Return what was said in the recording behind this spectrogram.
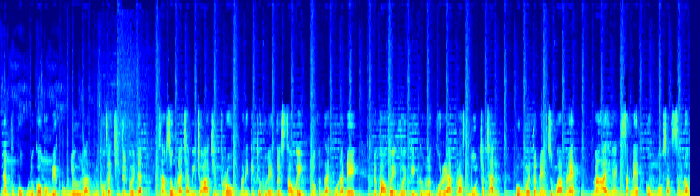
Nhằm phục vụ nhu cầu công việc cũng như là nhu cầu giải trí tuyệt vời nhất, Samsung đã trang bị cho A9 Pro màn hình kích thước lên tới 6 inch, độ phân giải Full HD, được bảo vệ bởi kính cường lực Gorilla Glass 4 chắc chắn, cùng với tấm nền Super AMOLED, mang lại hình ảnh sắc nét cùng màu sắc sống động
